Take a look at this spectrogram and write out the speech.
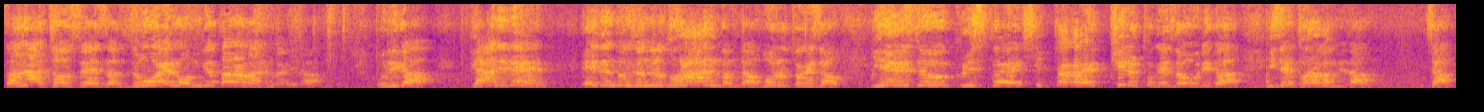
사나토스에서 조에로 옮겼다라고 하는 겁니다. 우리가 가니된 에덴 동산으로 돌아가는 겁니다. 뭐를 통해서? 예수 그리스도의 십자가의 피를 통해서 우리가 이제 돌아갑니다. 자,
